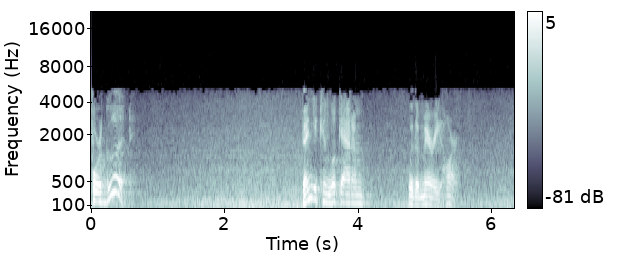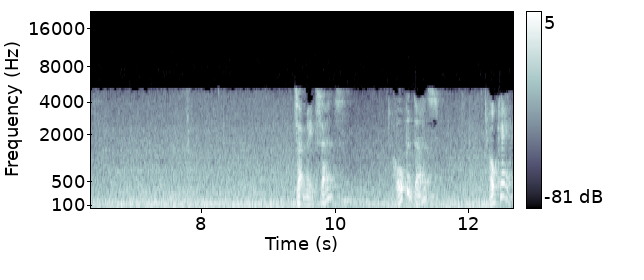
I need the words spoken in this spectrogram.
for good. Then you can look at them with a merry heart. Does that make sense? I hope it does. Okay,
